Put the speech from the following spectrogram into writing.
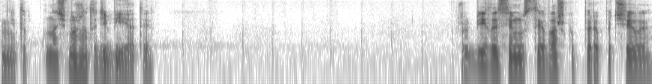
Ні, то наче можна тоді бігати. Пробіглися, йому стає важко, перепочили.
